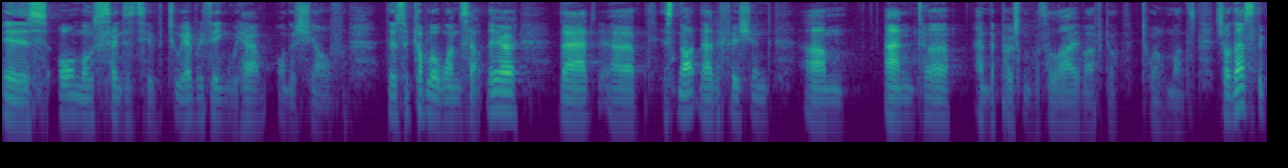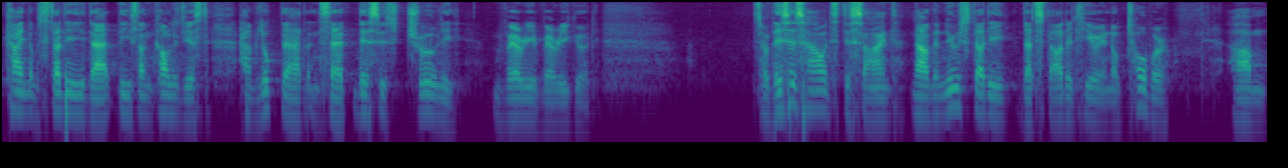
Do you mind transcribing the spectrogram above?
is almost sensitive to everything we have on the shelf. There's a couple of ones out there that uh, is not that efficient, um, and, uh, and the person was alive after 12 months. So that's the kind of study that these oncologists have looked at and said, this is truly very, very good. So this is how it's designed. Now, the new study that started here in October um,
